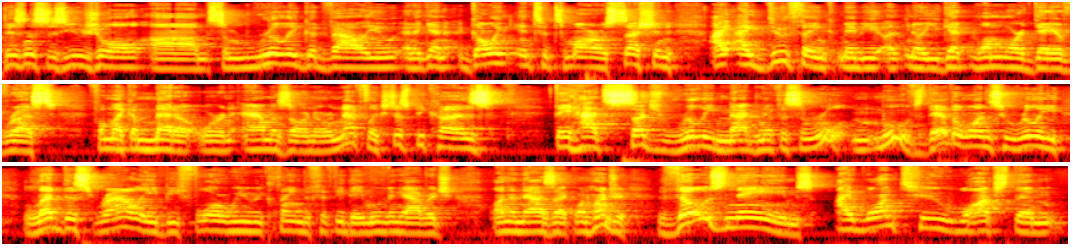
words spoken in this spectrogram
business as usual, um, some really good value. And again, going into tomorrow's session, I, I do think maybe you know you get one more day of rest from like a Meta or an Amazon or a Netflix, just because they had such really magnificent rule, moves. They're the ones who really led this rally before we reclaimed the 50 day moving average on the NASDAQ 100. Those names, I want to watch them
